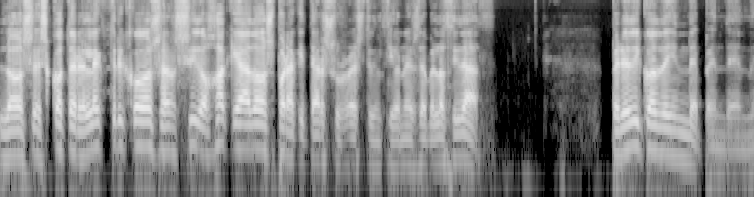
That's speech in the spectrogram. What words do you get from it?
Los scooter eléctricos han sido hackeados para quitar sus restricciones de velocidad. Periódico de Independent.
